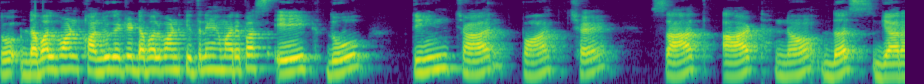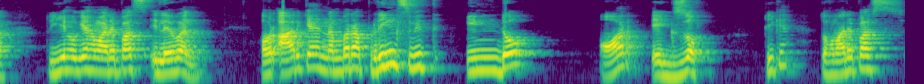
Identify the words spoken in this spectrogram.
तो double bond conjugated double bond कितने हैं हमारे पास? एक, दो, तीन, चार, पाँच छ सात, आठ, नौ, दस, ग्यारह। तो ये हो गया हमारे पास इलेवन। और आर क्या है? Number of rings with endo और एक्सो ठीक है? तो हमारे पास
